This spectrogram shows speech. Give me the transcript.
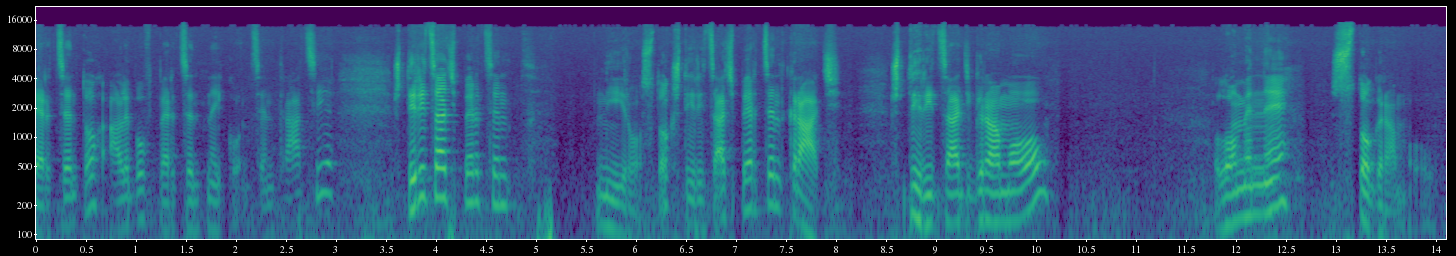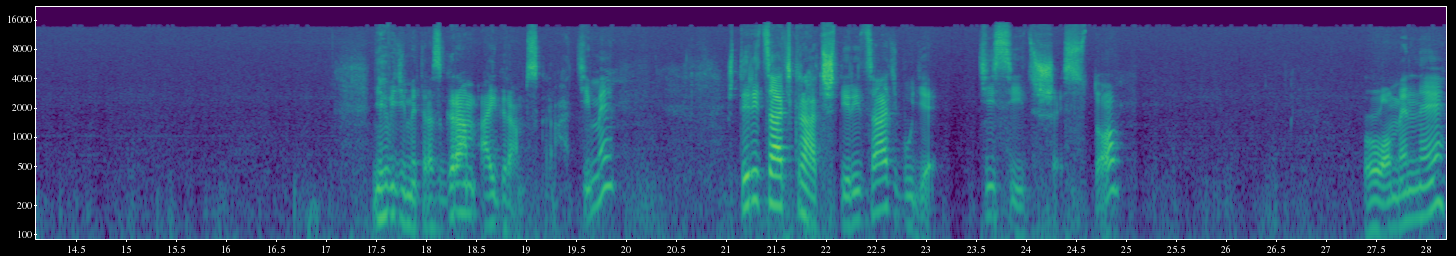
percentoch alebo v percentnej koncentrácie. 40 rostok, 40% krát 40 gramov lomené 100 gramov. Nech vidíme teraz gram aj gram skrátime. 40 krát 40 bude 1600 lomené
